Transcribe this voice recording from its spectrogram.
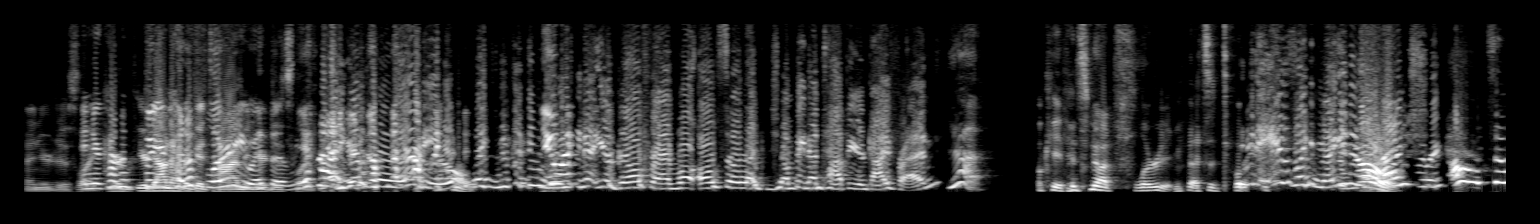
and you're just like and you're kind of, you're but down you're to have kind a of good time flirty and with you're just them. like, yeah, You're you're flirty. No. Like you could be You- looking at your girlfriend while also like jumping on top of your guy friend. yeah. Okay, that's not flirting. That's a total. It is like Megan and No. Ash. Oh, it's so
